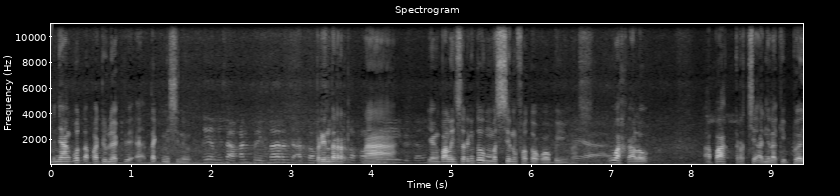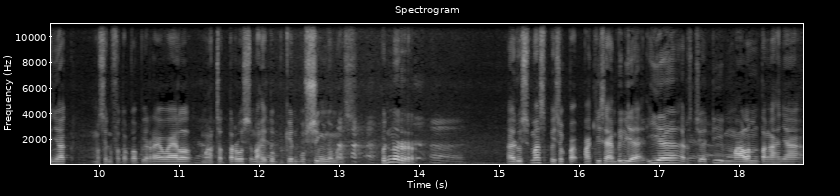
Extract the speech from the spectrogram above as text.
menyangkut apa dulu eh, teknis ini? Iya, misalkan printer atau printer. nah, gitu. yang paling sering tuh mesin fotokopi, Mas. Iya. Wah, kalau apa kerjaannya lagi banyak, mesin fotokopi rewel, ya. macet terus, nah itu bikin pusing tuh, Mas. Bener. harus Mas besok pagi saya ambil ya. Iya, harus ya. jadi malam tengahnya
